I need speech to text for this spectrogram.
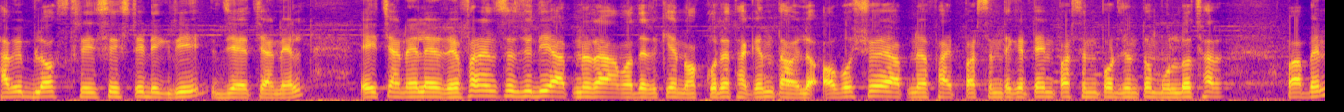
Habib blogs three sixty degree যে চ্যানেল এই চ্যানেলের রেফারেন্সে যদি আপনারা আমাদেরকে নক করে থাকেন তাহলে অবশ্যই আপনার ফাইভ পার্সেন্ট থেকে টেন পার্সেন্ট পর্যন্ত মূল্য ছাড় পাবেন.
